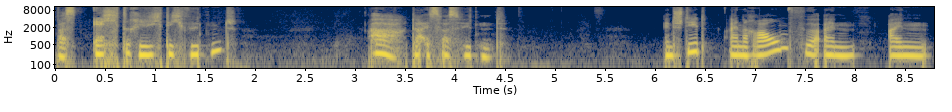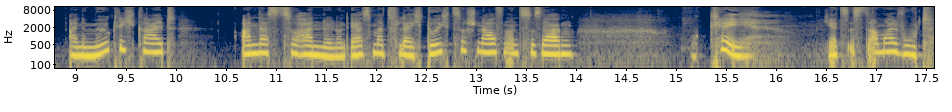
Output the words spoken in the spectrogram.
was echt richtig wütend. Ah, da ist was wütend entsteht ein Raum für ein, ein, eine Möglichkeit, anders zu handeln und erstmal vielleicht durchzuschnaufen und zu sagen, okay, jetzt ist da mal Wut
